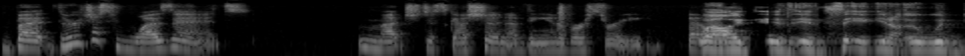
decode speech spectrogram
but there just wasn't much discussion of the anniversary. Well, it, it, it's, you know, it would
